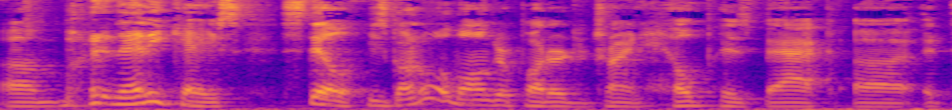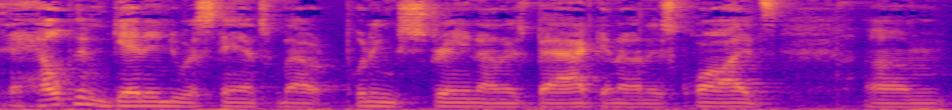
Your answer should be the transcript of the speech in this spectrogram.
Um, but in any case, still, he's gone to a longer putter to try and help his back, uh, to help him get into a stance without putting strain on his back and on his quads. Um,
